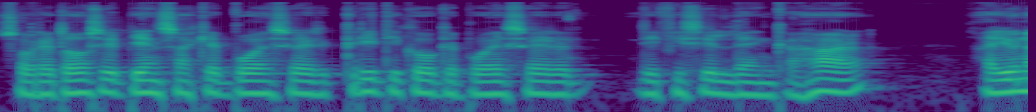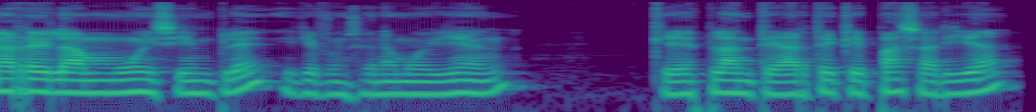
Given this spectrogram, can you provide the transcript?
sobre todo si piensas que puede ser crítico, que puede ser difícil de encajar, Hay una regla muy simple y que funciona muy bien, que es plantearte qué pasaría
